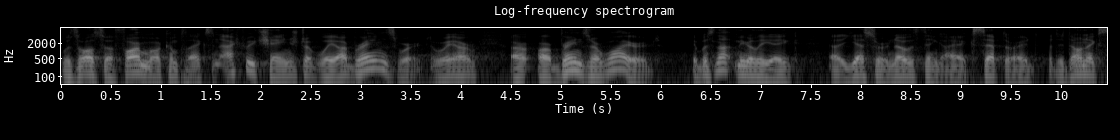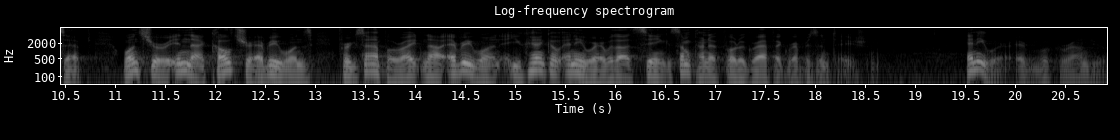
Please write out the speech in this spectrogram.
was also far more complex and actually changed the way our brains worked, the way our, our, our brains are wired. It was not merely a, a yes or no thing, I accept or I don't accept. Once you're in that culture, everyone's, for example, right now, everyone, you can't go anywhere without seeing some kind of photographic representation. Anywhere, every book around you.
